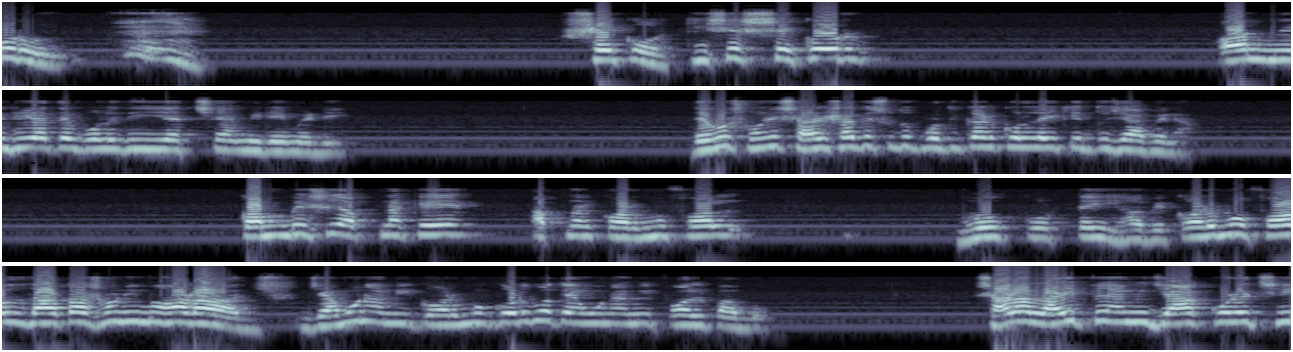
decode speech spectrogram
করুন। শেকড়, কিসের শেকড়? অন মিডিয়াতে বলে দিয়ে যাচ্ছে আমি রেমেডি দেখুন, শনি সাড়ে সাথে শুধু প্রতিকার করলেই কিন্তু যাবে না। কম বেশি আপনাকে, আপনার কর্মফল ভোগ করতেই হবে। কর্মফল দাতা শনি মহারাজ, যেমন আমি কর্ম করব, তেমন আমি ফল পাবো। সারা লাইফে আমি যা করেছি,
